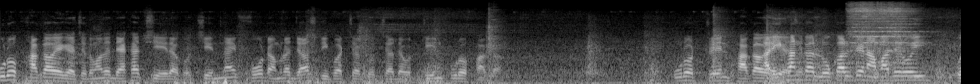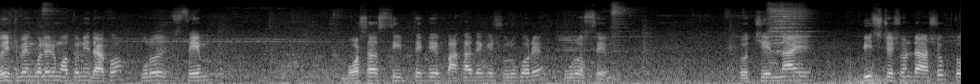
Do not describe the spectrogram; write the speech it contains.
পুরো ফাঁকা হয়ে গেছে। তোমাদের দেখাচ্ছি এই দেখো চেন্নাই ফোর্ট আমরা জাস্ট ডিপার্চার করছি। আর দেখো ট্রেন পুরো ফাঁকা। পুরো ট্রেন ফাঁকা আর এখানকার লোকাল ট্রেন আমাদের ওই ওয়েস্ট বেঙ্গলের মতনই দেখো পুরো সেম বসার সিট থেকে পাখা থেকে শুরু করে পুরো সেম তো চেন্নাই বিচ স্টেশনটা আসুক তো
